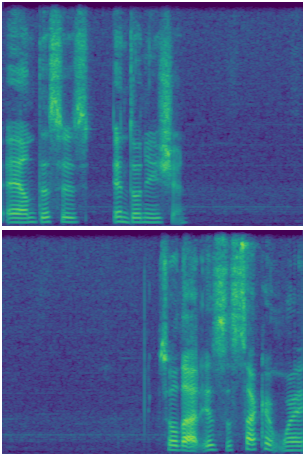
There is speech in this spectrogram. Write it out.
And this is Indonesian. So that is the second way.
